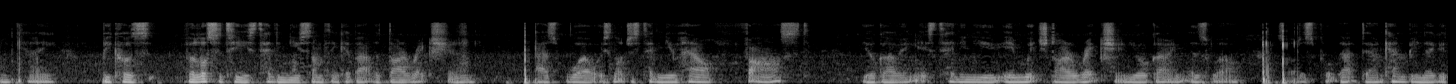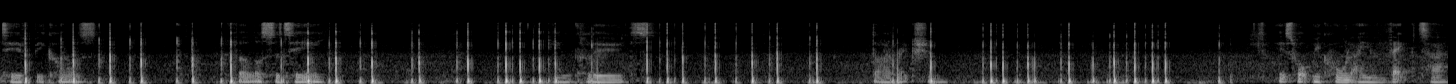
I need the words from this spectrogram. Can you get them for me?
Okay, because velocity is telling you something about the direction as well. It's not just telling you how fast you're going, it's telling you in which direction you're going as well. So I'll just put that down, can be negative because velocity includes direction. It's what we call a vector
